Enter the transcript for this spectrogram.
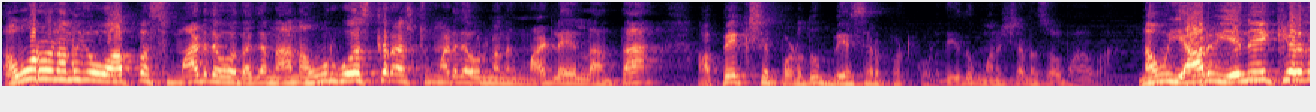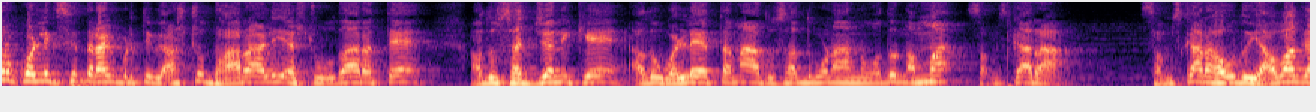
ಅವರು ನಮಗೆ ವಾಪಸ್ ಮಾಡದೆ ಹೋದಾಗ ನಾನು ಅವ್ರಿಗೋಸ್ಕರ ಅಷ್ಟು ಮಾಡಿದೆ, ಅವ್ರು ನನಗೆ ಮಾಡಲೇ ಇಲ್ಲ ಅಂತ ಅಪೇಕ್ಷೆ ಪಡೋದು, ಬೇಸರ ಪಟ್ಕೊಳ್ಳೋದು. ಇದು ಮನುಷ್ಯನ ಸ್ವಭಾವ. ನಾವು ಯಾರು ಏನೇ ಕೇಳಿದ್ರು ಕೊಡ್ಲಿಕ್ಕೆ ಸಿದ್ಧರಾಗಿಬಿಡ್ತೀವಿ. ಅಷ್ಟು ಧಾರಾಳಿ, ಅಷ್ಟು ಉದಾರತೆ, ಅದು ಸಜ್ಜನಿಕೆ, ಅದು ಒಳ್ಳೆಯತನ, ಅದು ಸದ್ಗುಣ ಅನ್ನುವುದು ನಮ್ಮ ಸಂಸ್ಕಾರ. ಸಂಸ್ಕಾರ ಹೌದು ಯಾವಾಗ?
